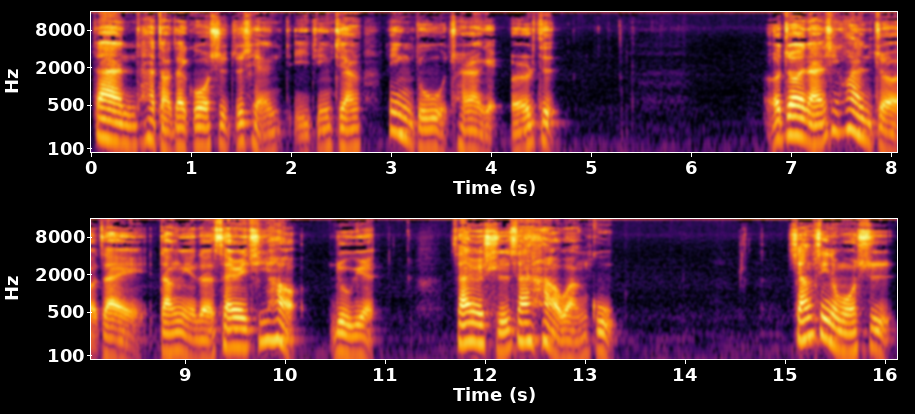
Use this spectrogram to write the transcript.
但他早在过世之前，已经将病毒传染给儿子。而这位男性患者在当年的三月七号入院，三月十三号亡故。相信的模式，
